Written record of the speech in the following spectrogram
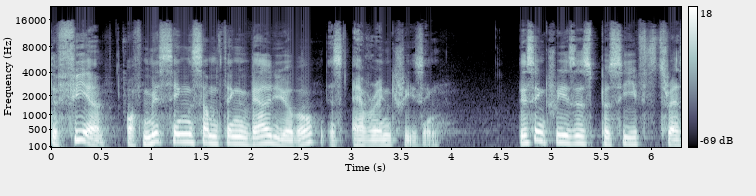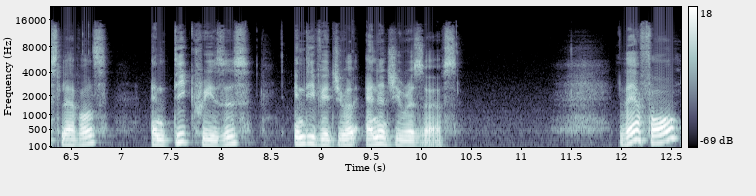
The fear of missing something valuable is ever increasing. This increases perceived stress levels and decreases individual energy reserves. Therefore,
